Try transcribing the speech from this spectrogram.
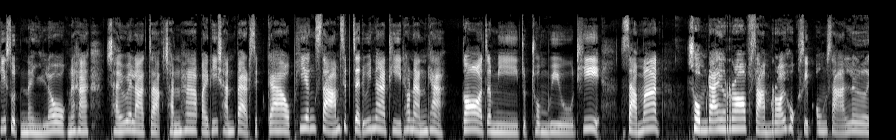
ที่สุดในโลกนะคะ ใช้เวลาจากชั้น 5 ไปที่ชั้น 89 เพียง 37 วินาทีเท่านั้นค่ะ ก็จะมีจุดชมวิวที่สามารถชมได้รอบ 360 องศาเลย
